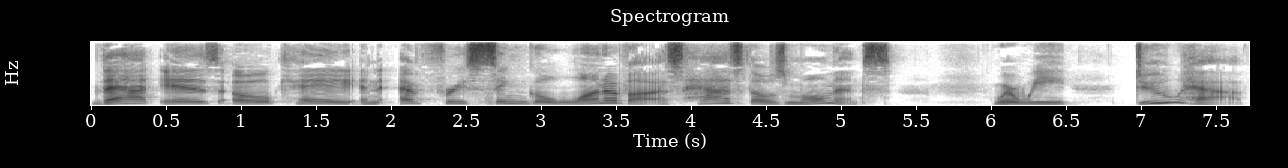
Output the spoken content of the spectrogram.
that is okay. And every single one of us has those moments where we do have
